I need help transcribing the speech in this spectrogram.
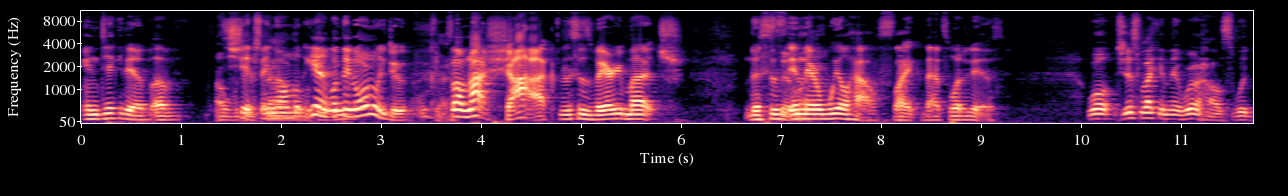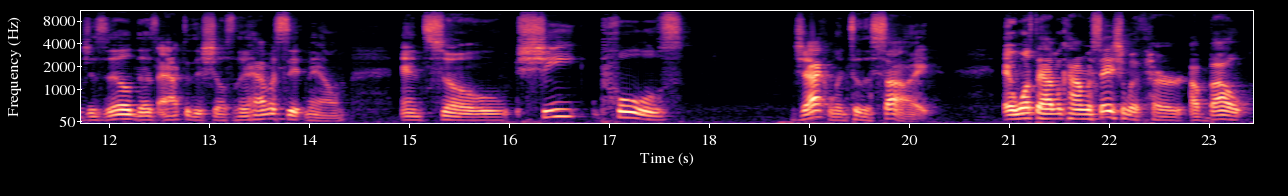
indicative of what shit they normally, yeah, what they normally do. Okay. So I'm not shocked. This is very much, this is Their in their wheelhouse. Like that's what it is. Well, just like in their warehouse, what Gizelle does after the show, so they have a sit down, and so she pulls Jacqueline to the side and wants to have a conversation with her about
